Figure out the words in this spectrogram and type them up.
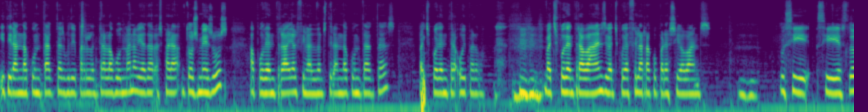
i tirant de contactes, vull dir, per entrar a la Goodman havia d'esperar dos mesos a poder entrar i al final, doncs, tirant de contactes vaig poder entrar, ui, perdó, vaig poder entrar abans i vaig poder fer la recuperació abans. Mm -hmm. O sigui, si, és de,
